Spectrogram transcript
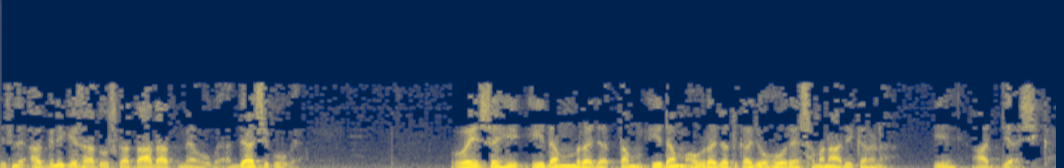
इसलिए अग्नि के साथ उसका तादात में हो गया अध्याशिक हो गया। वैसे ही इदम रजतम। इदम और रजत का जो हो रहे समनाधिकरण, ये आध्याशिक है।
